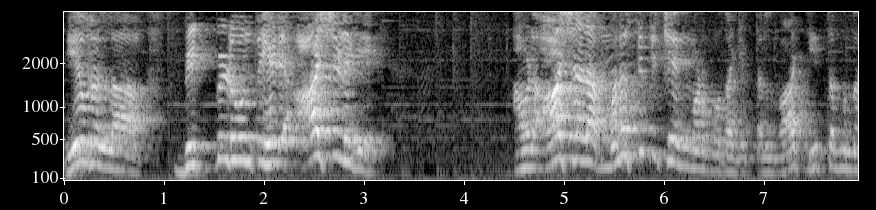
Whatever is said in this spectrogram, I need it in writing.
ದೇವರಲ್ಲ, ಬಿಟ್ಬಿಡು ಅಂತ ಹೇಳಿ ಆಶಳೆಗೆ ಅವಳ ಆಶಳ ಮನಸ್ಥಿತಿ ಚೇಂಜ್ ಮಾಡ್ಬೋದಾಗಿತ್ತಲ್ವಾ? ಗೀತಮ್ಮನ್ನ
